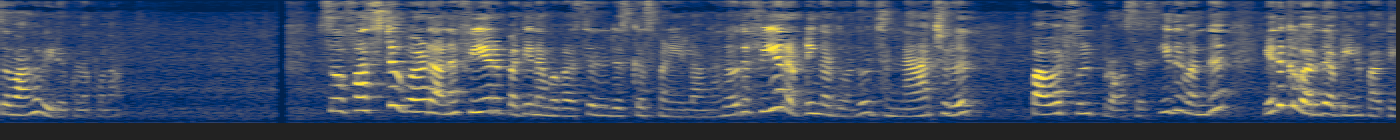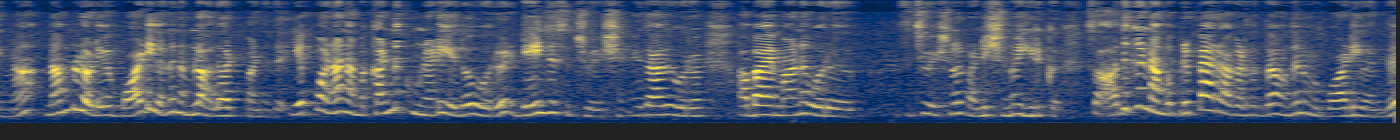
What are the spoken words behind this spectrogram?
ஸோ வாங்க வீடியோக்குள்ளே போகலாம் ஸோ ஃபஸ்ட்டு வேர்டான ஃபியரை பற்றி நம்ம ஃபஸ்ட்டு வந்து டிஸ்கஸ் பண்ணிடலாங்க. அதாவது ஃபியர் அப்படிங்கிறது வந்து இட்ஸ் நேச்சுரல் பவர்ஃபுல் ப்ராசஸ் இது வந்து எதுக்கு வருது அப்படின்னு பார்த்தீங்கன்னா நம்மளுடைய பாடி வந்து நம்மளை அலர்ட் பண்ணுது. எப்போனா நம்ம கண்ணுக்கு முன்னாடி ஏதோ ஒரு டேஞ்சர் சுச்சுவேஷன் ஏதாவது ஒரு அபாயமான ஒரு சுச்சுவேஷனல் கண்டிஷனும் இருக்குது ஸோ அதுக்கு நம்ம ப்ரிப்பேர் ஆகிறதுக்கு தான் வந்து நம்ம பாடி வந்து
